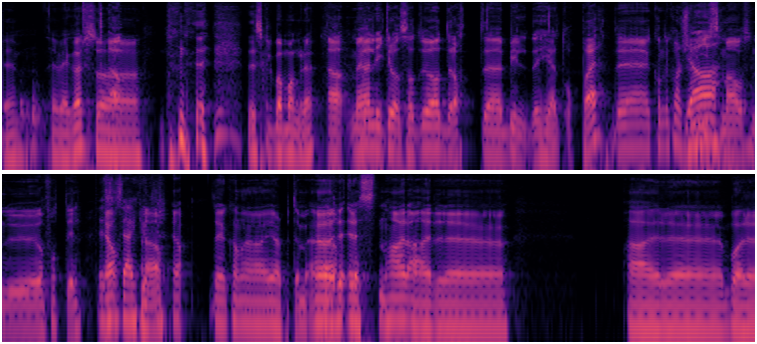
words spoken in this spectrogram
eh, Vegard, så Ja. det skulle bare mangle. Ja, men jeg liker også at du har dratt eh, bildet helt opp her. Det kan du kanskje Ja. vise meg åssen du har fått til. Det syns jeg er kult. Ja. Ja, det kan jeg hjelpe til med. Ja. Resten her er Er bare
